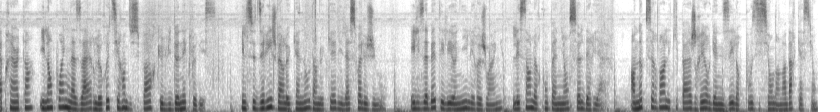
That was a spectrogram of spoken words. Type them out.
Après un temps, il empoigne Nazaire, le retirant du support que lui donnait Clovis. Il se dirige vers le canot dans lequel il assoit le jumeau. Élisabeth et Léonie les rejoignent, laissant leurs compagnons seuls derrière. En observant l'équipage réorganiser leur position dans l'embarcation,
